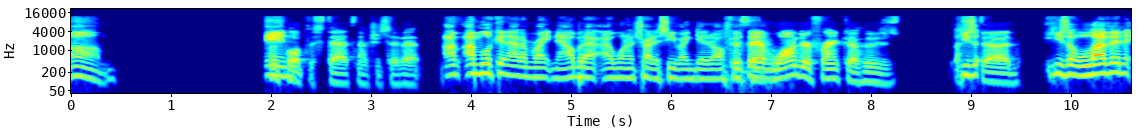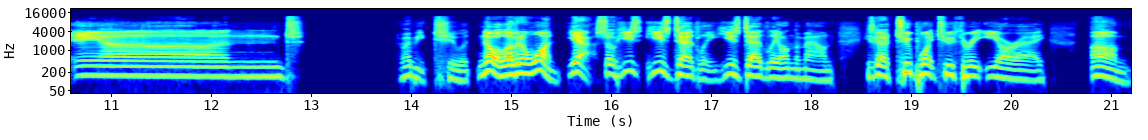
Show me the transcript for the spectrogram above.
Um Let's and pull up the stats now that you say that. I'm I'm looking at him right now, but I, I want to try to see if I can get it off. Because the they have. Wander Franco, who's a He's- stud. He's 11 and it might be two. No, 11 and one. Yeah, so he's he's deadly. He's deadly on the mound. He's got a 2.23 ERA. Um,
